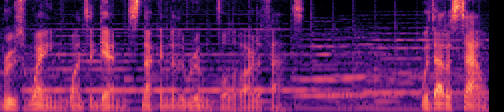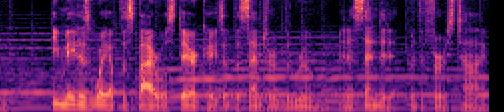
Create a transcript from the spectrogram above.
Bruce Wayne once again snuck into the room full of artifacts. Without a sound, he made his way up the spiral staircase at the center of the room and ascended it for the first time.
